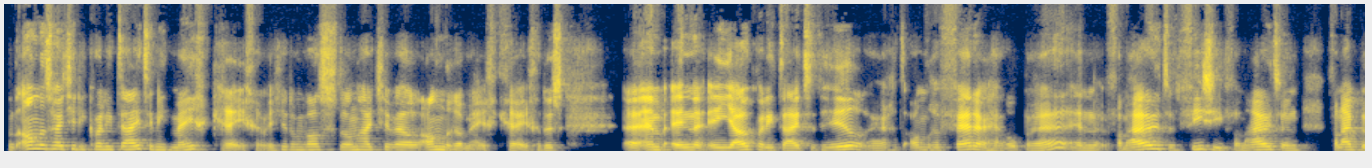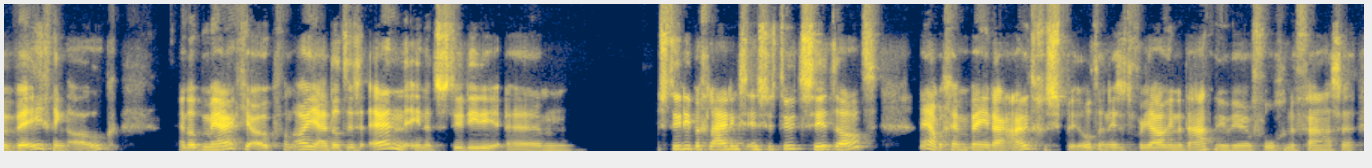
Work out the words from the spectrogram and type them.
Want anders had je die kwaliteiten niet meegekregen. Weet je, dan, was, dan had je wel andere meegekregen. Dus, uh, en, en in jouw kwaliteit zit heel erg het andere verder helpen. Hè? En vanuit een visie, vanuit, een, vanuit beweging ook. En dat merk je ook van, oh ja, dat is en in het studie, um, studiebegeleidingsinstituut zit dat. Nou ja, op een gegeven moment ben je daar uitgespeeld. En is het voor jou inderdaad nu weer een volgende fase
